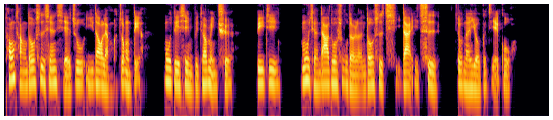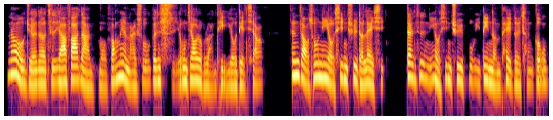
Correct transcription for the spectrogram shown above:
通常都是先协助一到两个重点，目的性比较明确。毕竟，目前大多数的人都是期待一次就能有个结果。那我觉得职涯发展某方面来说，跟使用交友软体有点像。先找出你有兴趣的类型，但是你有兴趣不一定能配对成功。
